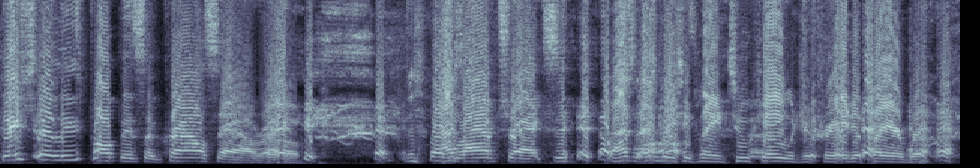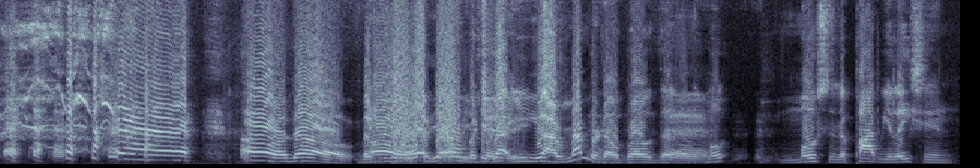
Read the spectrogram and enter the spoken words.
they should at least pump in some crowd sound, right? like laugh tracks. That's, that's basically playing 2K with your creative player, bro. oh no! But oh, you know oh, what, you gotta though? be But you got you got to remember though, bro. The, Yeah. the mo- most of the population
